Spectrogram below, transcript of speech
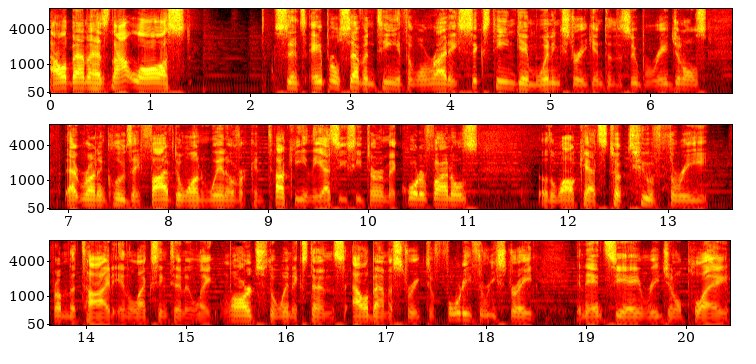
Alabama has not lost since April 17th and will ride a 16 game winning streak into the Super Regionals. That run includes a 5 1 win over Kentucky in the SEC tournament quarterfinals. Though the Wildcats took two of three from the Tide in Lexington in late March. The win extends Alabama's streak to 43 straight in NCAA regional play,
